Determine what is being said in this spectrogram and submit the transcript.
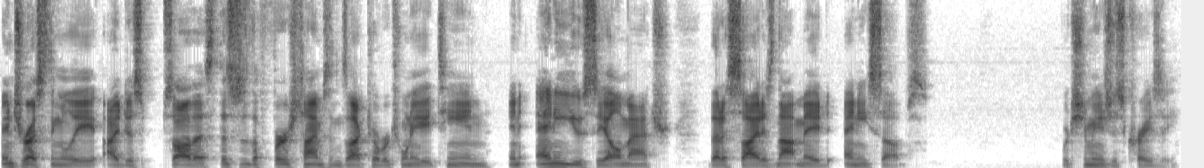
interestingly, I just saw this. This is the first time since October 2018 in any UCL match that a side has not made any subs, which to me is just crazy.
